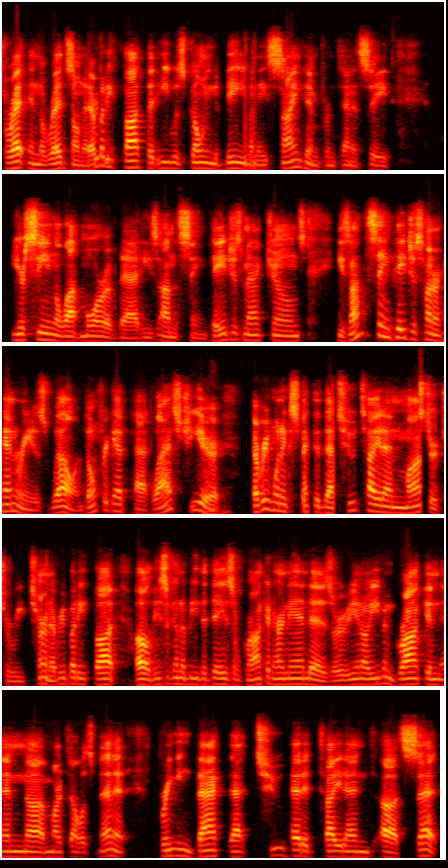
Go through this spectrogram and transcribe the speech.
threat in the red zone that everybody thought that he was going to be when they signed him from Tennessee. You're seeing a lot more of that. He's on the same page as Mac Jones. He's on the same page as Hunter Henry as well. And don't forget, Pat, last year, everyone expected that two tight end monster to return. Everybody thought, oh, these are going to be the days of Gronk and Hernandez, or, you know, even Gronk and, and uh, Martellus Bennett bringing back that two headed tight end uh, set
